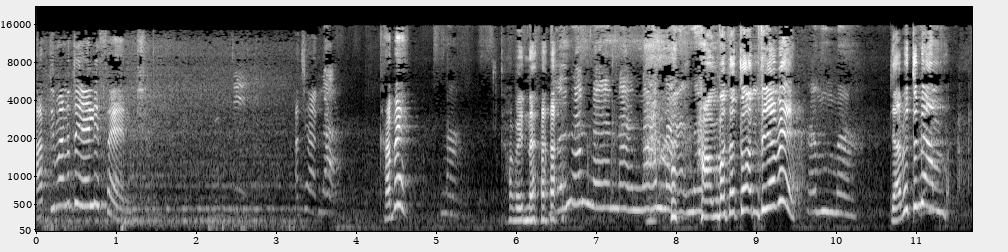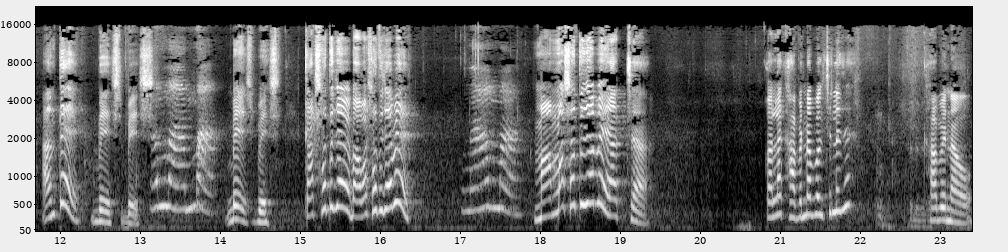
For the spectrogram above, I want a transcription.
হাতি মানে তো এলিফ্যান্ট আচ্ছা খাবে? খাবে না। হাম্বাটা তো আনতে যাবে? যাবে তুমি আম- আনতে? বেশ বেশ। বেশ বেশ। কার সাথে যাবে? বাবার সাথে যাবে? মাম্মার সাথে যাবে? আচ্ছা। কলা খাবে না বলছিলে যে? খাবে না ও।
